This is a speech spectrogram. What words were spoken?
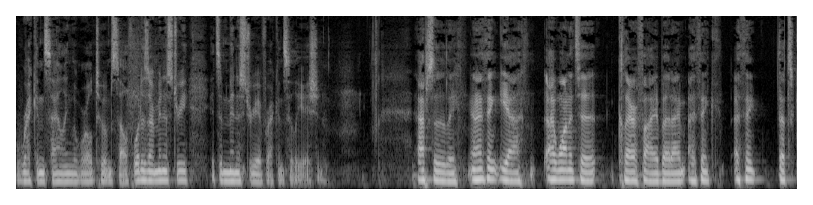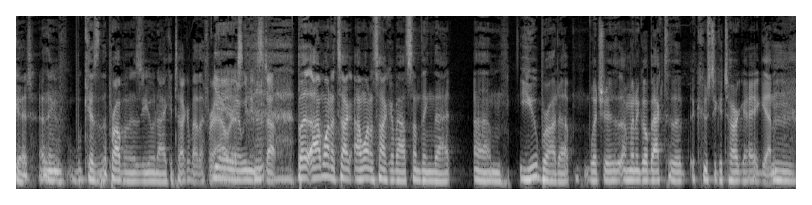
Reconciling the world to himself. What is our ministry? It's a ministry of reconciliation. Absolutely, and I think yeah, I wanted to clarify, but I, I think I think that's good. I think mm-hmm. because the problem is you and I could talk about that for yeah, hours. yeah, we need to stop. but I want to talk. I want to talk about something that um, you brought up, which is I'm going to go back to the acoustic guitar guy again.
